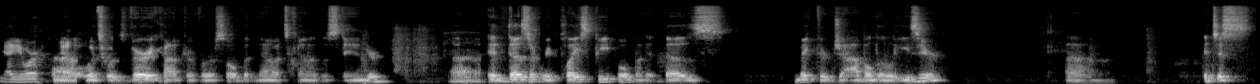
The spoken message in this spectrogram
Yeah, you were, uh, which was very controversial, but now it's kind of the standard. Uh, it doesn't replace people, but it does make their job a little easier. Uh, it just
